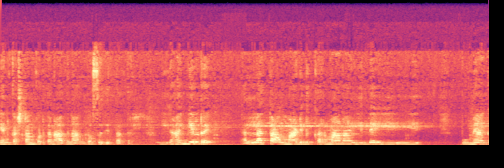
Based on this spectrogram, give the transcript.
ಏನು ಕಷ್ಟನ ಕೊಡ್ತಾನ ಅದನ್ನ ಅನ್ಭವಿಸೋದಿತ್ತಂತ್ರಿ. ಈಗ ಹಂಗಿಲ್ರಿ. ಎಲ್ಲ ತಾವು ಮಾಡಿದ ಕರ್ಮಾನ ಇಲ್ಲೇ ಈ ಭೂಮ್ಯಾಗ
